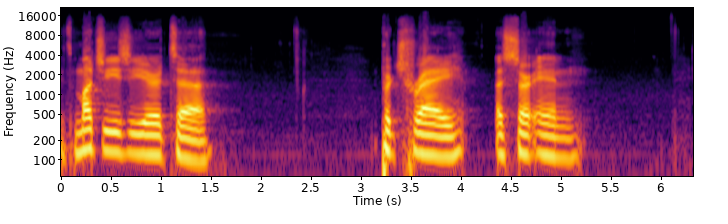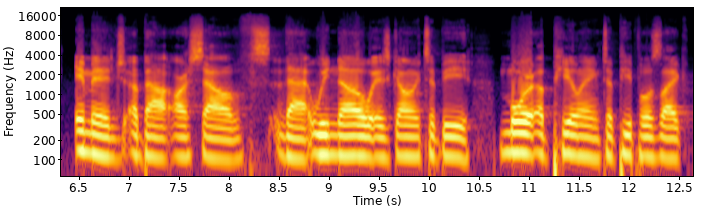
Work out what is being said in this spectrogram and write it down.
It's much easier to portray a certain image about ourselves that we know is going to be more appealing to people's like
